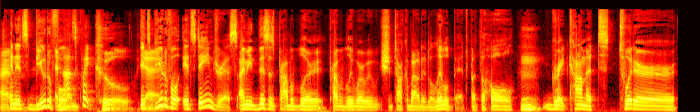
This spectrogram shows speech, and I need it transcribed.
and it's beautiful. and that's quite cool. It's Yeah. beautiful. It's dangerous. I mean, this is probably probably where we should talk about it a little bit. But the whole Mm. Great Comet Twitter,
